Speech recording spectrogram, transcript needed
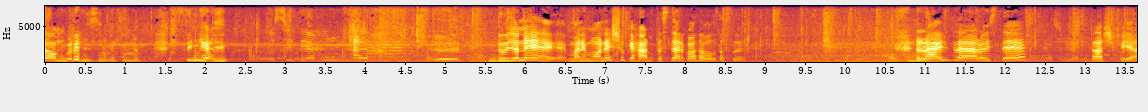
দাম করে সিঙ্গেল সিঙ্গেল সিঙ্গেল দুজনে মানে মনের সুখে হাঁটতেছে আর কথা বলতেছে। রাইসা আর হইছে তাসফিয়া।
